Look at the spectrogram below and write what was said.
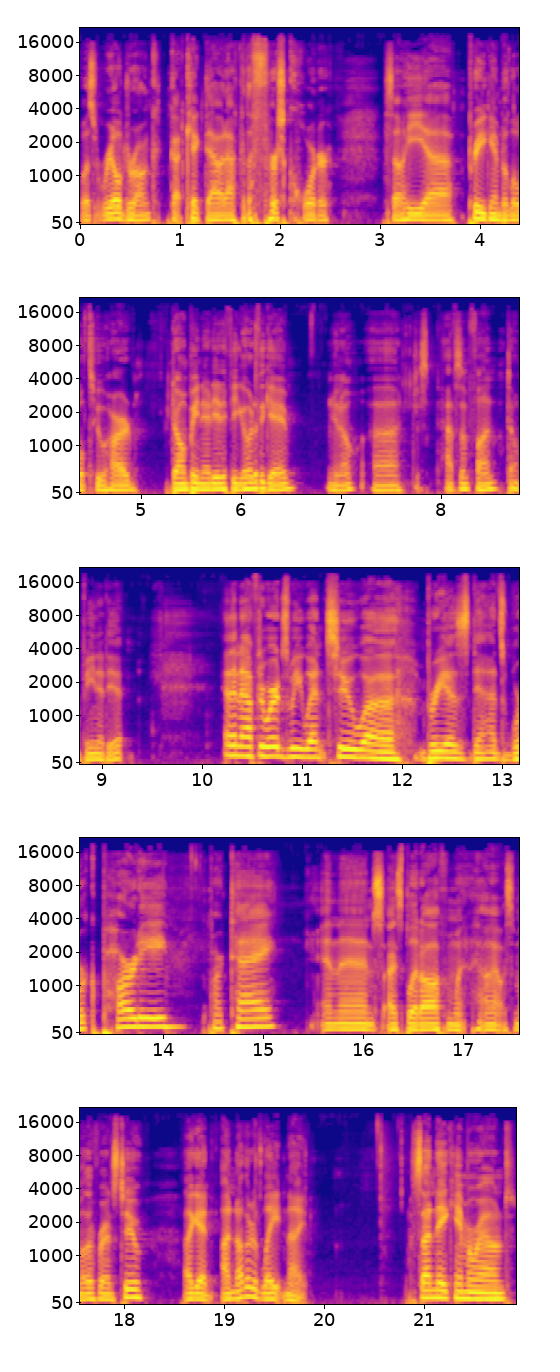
was real drunk, got kicked out after the first quarter. So he uh, pre-gamed a little too hard. Don't be an idiot if you go to the game. You know, uh, just have some fun. Don't be an idiot. And then afterwards, we went to uh, Bria's dad's work party, partay, and then I split off and went hung out with some other friends too. Again, another late night. Sunday came around,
